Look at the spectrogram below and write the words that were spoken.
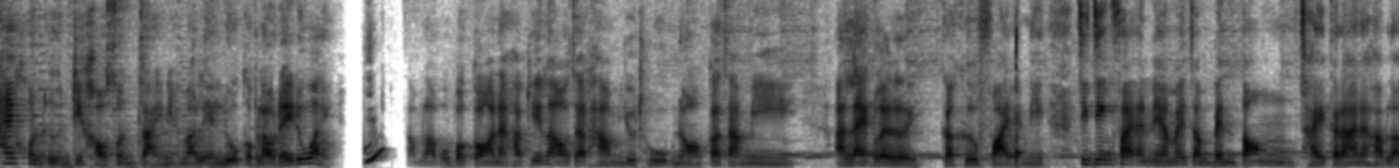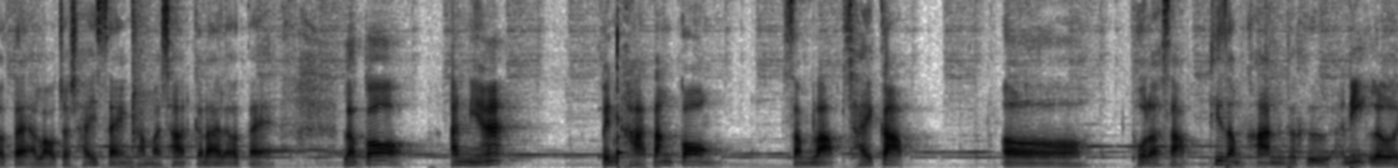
ให้คนอื่นที่เขาสนใจเนี่ยมาเรียนรู้กับเราได้ด้วยสำหรับอุปกรณ์นะครับที่เราจะทำ YouTube เนาะก็จะมี อันแรกเลยก็คือไฟอันนี้ จริง ๆ ไฟอันนี้ไม่จำเป็นต้องใช้ก็ได้นะครับ แล้วแต่เราจะใช้แสงธรรมชาติก็ได้แล้วแต่ แล้วก็อันเนี้ยเป็นขาตั้งกล้องสำหรับใช้กับโทรศัพท์ที่สำคัญก็คืออันนี้เลย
